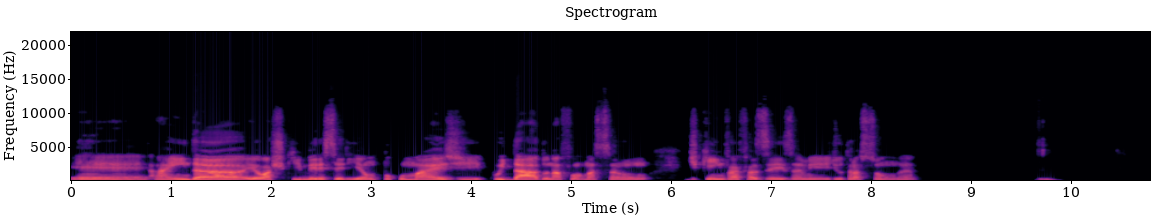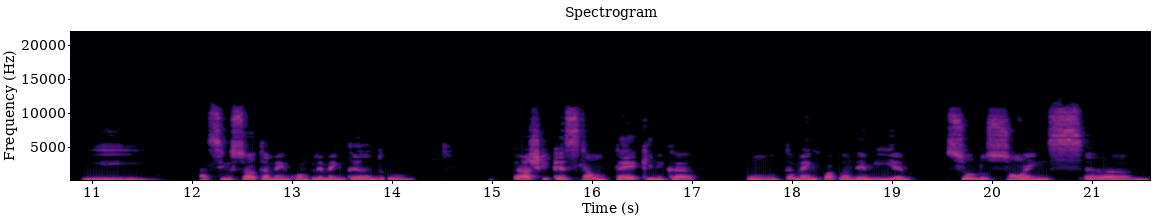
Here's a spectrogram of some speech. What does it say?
é, ainda eu acho que mereceria um pouco mais de cuidado na formação de quem vai fazer exame de ultrassom, né? Hum. E, assim, só também complementando, eu acho que questão técnica, com, também com a pandemia, soluções uh,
